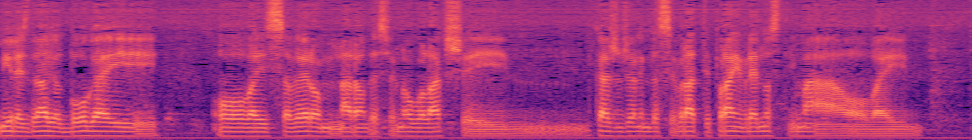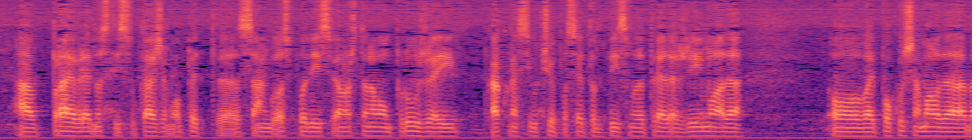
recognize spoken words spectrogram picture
mira i zdravlja od Boga i ovaj, sa verom, naravno da je sve mnogo lakše i kažem, želim da se vrate pravim vrednostima, ovaj, a prave vrednosti su, kažem, opet eh, sam gospodi i sve ono što nam on pruža i kako nas je učio po svetom pismu da treba da živimo, a da ovaj, pokušam malo da,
